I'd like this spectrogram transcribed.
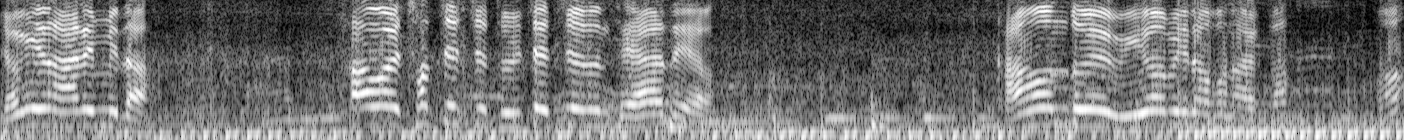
여기는 아닙니다. 4월 첫째 주, 둘째 주는 돼야 돼요. 강원도의 위험이라고나 할까? 어?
